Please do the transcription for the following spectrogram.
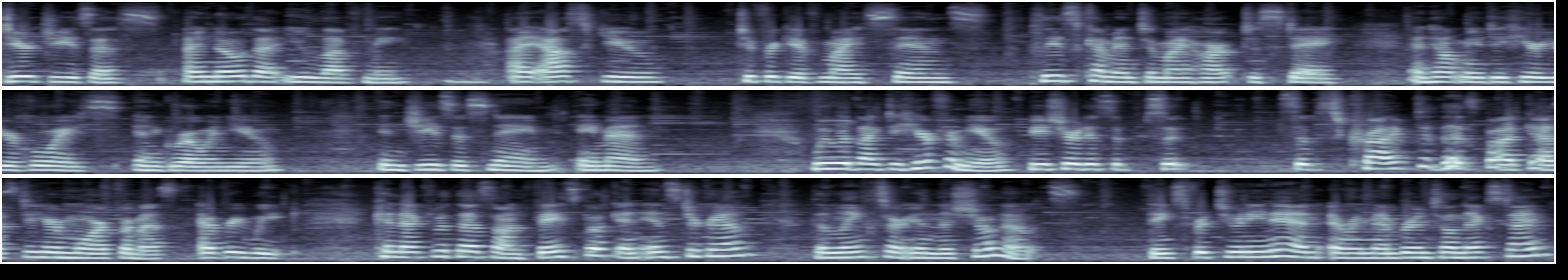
Dear Jesus, I know that you love me. I ask you to forgive my sins. Please come into my heart to stay and help me to hear your voice and grow in you. In Jesus' name, amen. We would like to hear from you. Be sure to sub- su- subscribe to this podcast to hear more from us every week. Connect with us on Facebook and Instagram. The links are in the show notes. Thanks for tuning in, and remember until next time,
